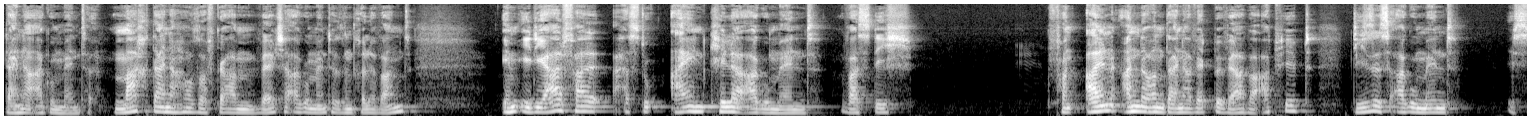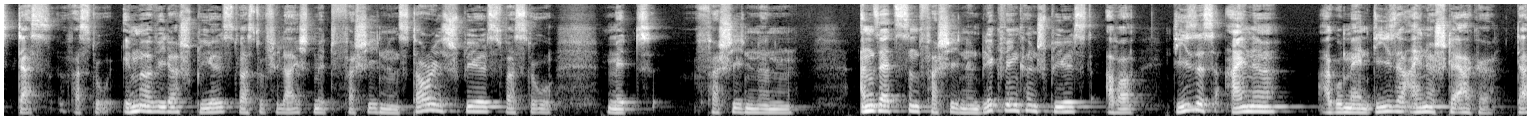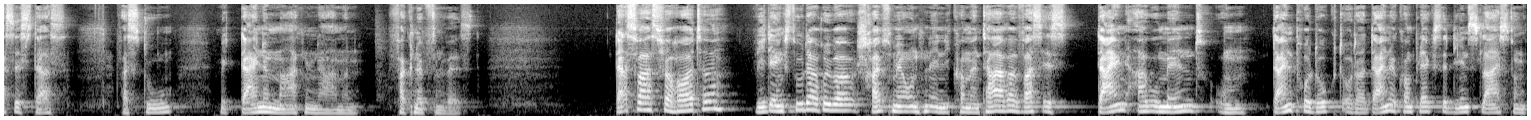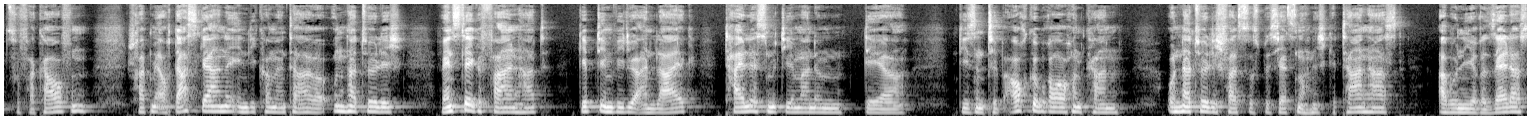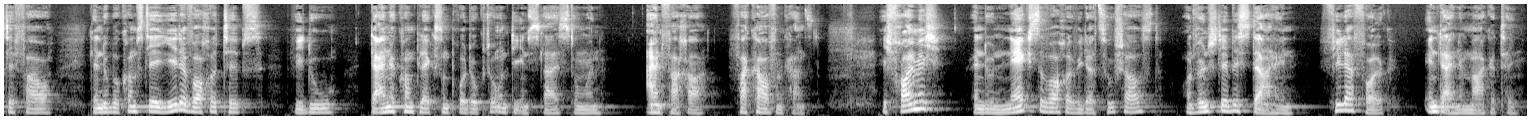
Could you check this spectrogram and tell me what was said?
deiner Argumente. Mach deine Hausaufgaben, welche Argumente sind relevant. Im Idealfall hast du ein Killerargument, was dich von allen anderen deiner Wettbewerber abhebt. Dieses Argument ist das, was du immer wieder spielst, was du vielleicht mit verschiedenen Stories spielst, was du mit verschiedenen Ansätzen, verschiedenen Blickwinkeln spielst, aber dieses eine Argument, diese eine Stärke, das ist das, was du mit deinem Markennamen verknüpfen willst. Das war's für heute. Wie denkst du darüber? Schreib es mir unten in die Kommentare. Was ist dein Argument, um dein Produkt oder deine komplexe Dienstleistung zu verkaufen? Schreib mir auch das gerne in die Kommentare. Und natürlich, wenn es dir gefallen hat, gib dem Video ein Like teile es mit jemandem, der diesen Tipp auch gebrauchen kann. Und natürlich, falls du es bis jetzt noch nicht getan hast, abonniere Zeldas TV, denn du bekommst dir jede Woche Tipps, wie du deine komplexen Produkte und Dienstleistungen einfacher verkaufen kannst. Ich freue mich, wenn du nächste Woche wieder zuschaust und wünsche dir bis dahin viel Erfolg in deinem Marketing.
